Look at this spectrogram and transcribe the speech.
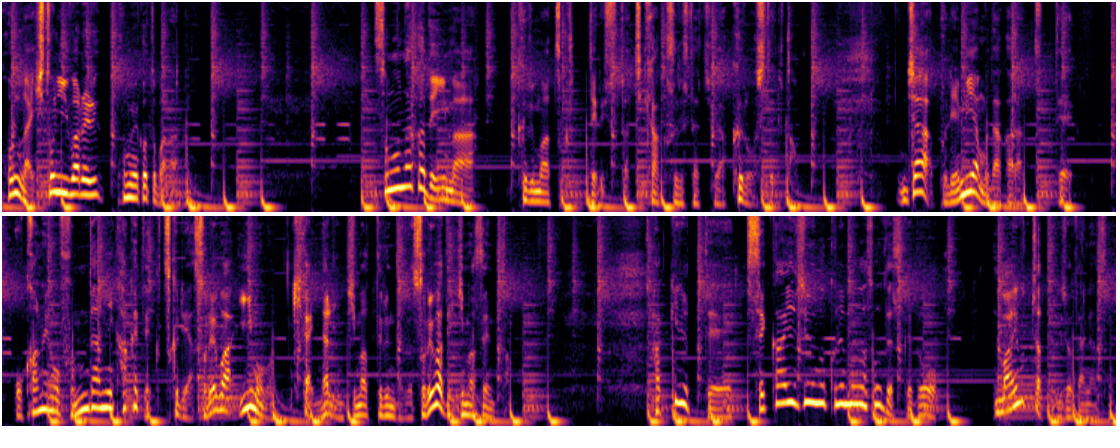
本来人に言われる褒め言葉なのにその中で今車作ってる人たち企画する人たちが苦労してると。じゃあプレミアムだからって言ってお金をふんだんにかけて作りゃそれはいいもの機械になるに決まってるんだけどそれはできませんと。はっきり言って世界中の車がそうですけど迷っちゃってる状態なんですね。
